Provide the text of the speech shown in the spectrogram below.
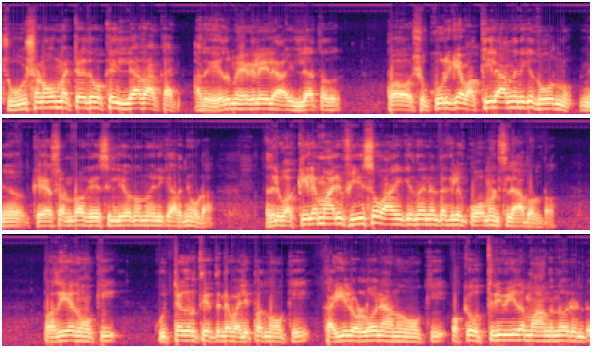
ചൂഷണവും മറ്റേതുമൊക്കെ ഇല്ലാതാക്കാൻ അത് ഏത് മേഖലയിലാണ് ഇല്ലാത്തത്? ഇപ്പോൾ ഷുക്കൂറിക്ക് വക്കീലാണെന്ന് എനിക്ക് തോന്നുന്നു. കേസുണ്ടോ കേസില്ലയോ എന്നൊന്നും എനിക്ക് അറിഞ്ഞുകൂടാ. അതിൽ വക്കീലന്മാർ ഫീസ് വാങ്ങിക്കുന്നതിന് എന്തെങ്കിലും കോമൺ സ്ലാബുണ്ടോ പ്രതിയെ നോക്കി കുറ്റകൃത്യത്തിന്റെ വലിപ്പം നോക്കി കയ്യിലുള്ളവനാണെന്ന് നോക്കി ഒക്കെ ഒത്തിരി വീതം വാങ്ങുന്നവരുണ്ട്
